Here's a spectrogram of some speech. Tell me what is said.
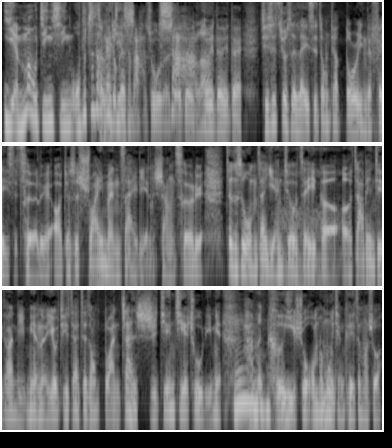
眼冒金星，我不知道该接什么，就傻住了，傻了，对对对对，其实就是类似这种叫 door in the face 策略哦，就是摔门在脸上策略。这个是我们在研究这一个呃诈骗集团里面呢，尤其在这种短暂时间接触里面，他们可以说，我们目前可以这么说，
